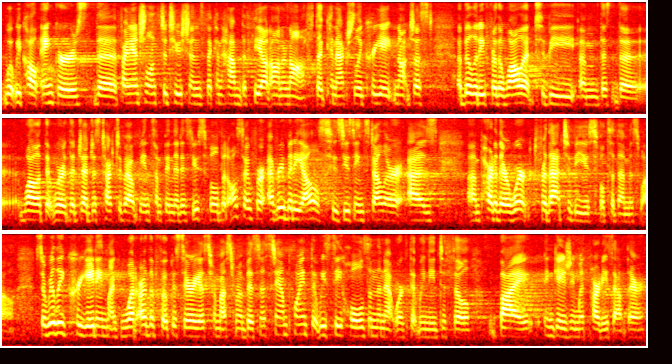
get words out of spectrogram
what we call anchors, the financial institutions that can have the fiat on and off, that can actually create not just ability for the wallet to be um, the, the, wallet that we're, that Jed just talked about being something that is useful, but also for everybody else who's using Stellar as um, part of their work for that to be useful to them as well. So really creating like what are the focus areas from us from a business standpoint that we see holes in the network that we need to fill by engaging with parties out there.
